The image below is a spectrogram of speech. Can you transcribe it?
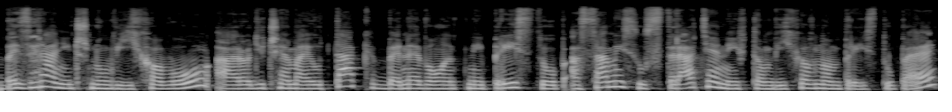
bezhraničnú výchovu a rodičia majú tak benevolentný prístup a sami sú stratení v tom výchovnom prístupe,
